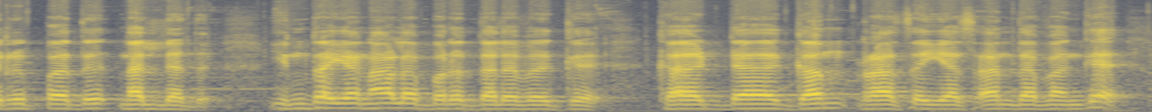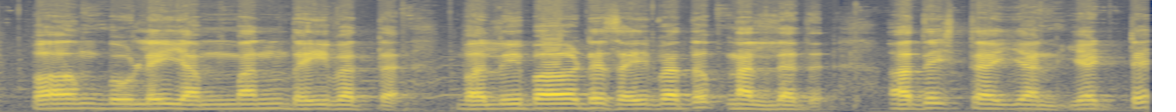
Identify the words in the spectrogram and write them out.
இருப்பது நல்லது. இன்றைய நாளை பொறுத்தளவுக்கு கடகம் ராசியை சார்ந்தவங்க பாம்புளி அம்மன் தெய்வத்தை வழிபாடு செய்வதும் நல்லது. அதிர்ஷ்ட எண் எட்டு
